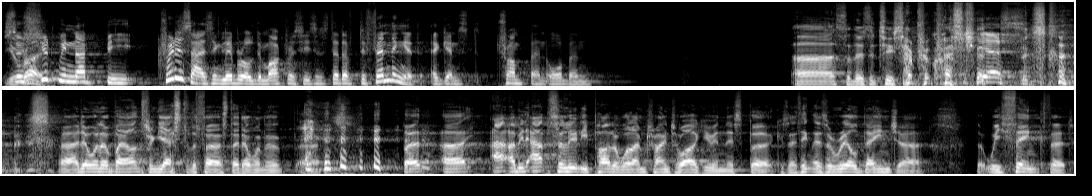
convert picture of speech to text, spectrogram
You're so right. should we not be criticizing liberal democracies instead of defending it against Trump and Orban? Uh, so those are two separate questions. Yes. uh, I don't want to, by answering yes to the first, I don't want to. Uh, but uh, I, I mean, absolutely part of what I'm trying to argue in this book is I think there's a real danger that we think that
